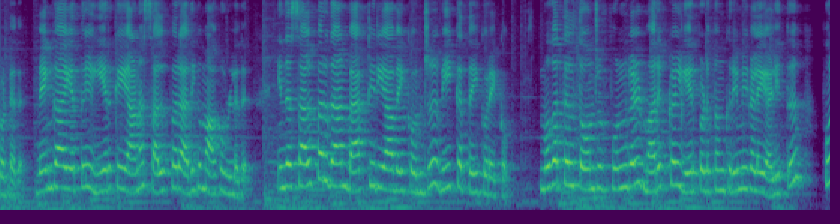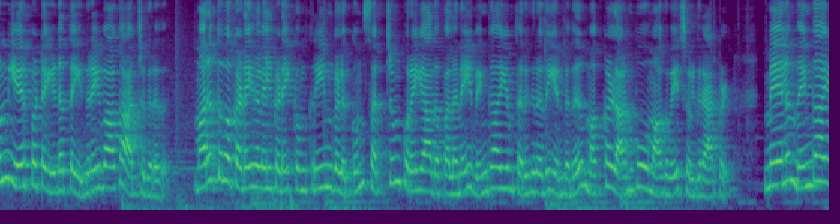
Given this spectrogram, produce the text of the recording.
கொண்டது. வெங்காயத்தில் இயற்கையான சல்பர் அதிகமாக உள்ளது. இந்த சல்பர் தான் பாக்டீரியாவை கொன்று வீக்கத்தை குறைக்கும். முகத்தில் தோன்றும் புண்கள் மறுக்கள் ஏற்படுத்தும் கிருமிகளை அழித்து புண் ஏற்பட்ட இடத்தை விரைவாக ஆற்றுகிறது. மருத்துவ கடைகளில் கிடைக்கும் கிரீம்களுக்கும் சற்றும் குறையாத பலனை வெங்காயம் தருகிறது என்பது மக்கள் அனுபவமாகவே சொல்கிறார்கள். மேலும் வெங்காய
